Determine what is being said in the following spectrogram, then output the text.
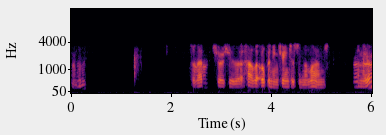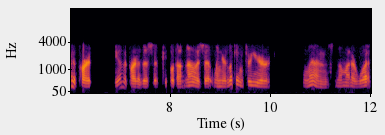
hmm So that shows you the, how the opening changes in the lens. And the Mhm. other part, the other part of this that people don't know is that when you're looking through your lens, no matter what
